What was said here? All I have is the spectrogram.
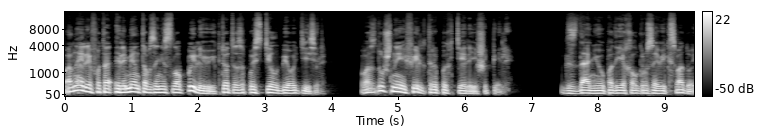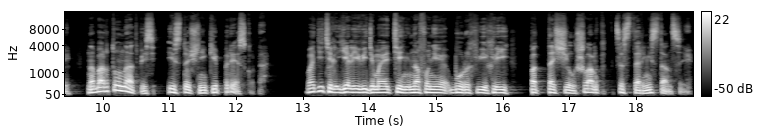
Панели фотоэлементов занесло пылью, и кто-то запустил биодизель. Воздушные фильтры пыхтели и шипели. К зданию подъехал грузовик с водой. На борту надпись «Источники Прескота». Водитель, еле видимая тень на фоне бурых вихрей, подтащил шланг к цистерне станции.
